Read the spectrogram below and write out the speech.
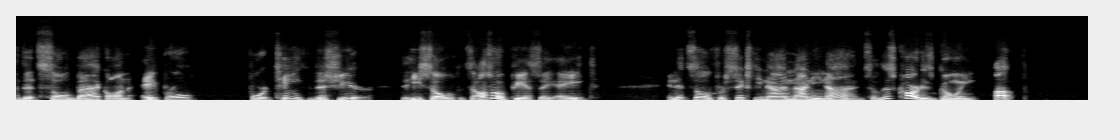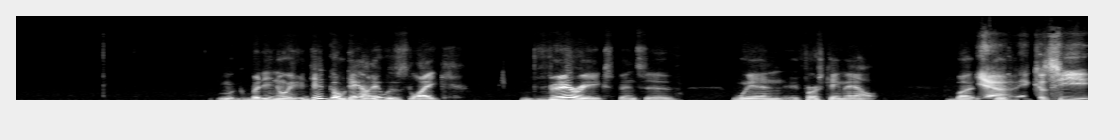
that sold back on April 14th this year that he sold. It's also a PSA 8 and it sold for $69.99. So this card is going up. But you know, it did go down. It was like very expensive when it first came out. But Yeah, because he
